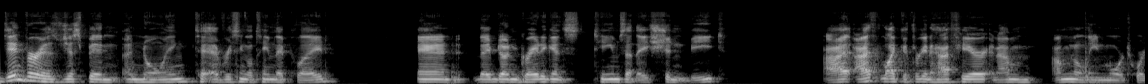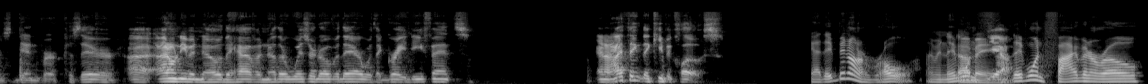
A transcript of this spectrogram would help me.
Denver has just been annoying to every single team they played, and they've done great against teams that they shouldn't beat. I, I like the three and a half here, and I'm I'm going to lean more towards Denver because they're I, I don't even know they have another wizard over there with a great defense, and I think they keep it close. Yeah, they've been on a roll. I mean, they've I won. mean, Yeah. they've won five in a row.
